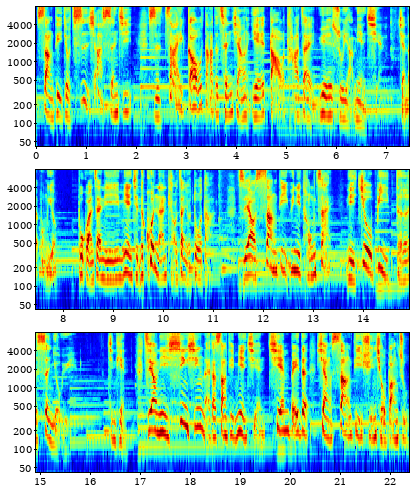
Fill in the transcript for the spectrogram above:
上帝就赐下神迹，使再高大的城墙也倒塌在约书亚面前。亲爱的朋友，不管在你面前的困难挑战有多大，只要上帝与你同在，你就必得胜有余。今天，只要你以信心来到上帝面前，谦卑地向上帝寻求帮助，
